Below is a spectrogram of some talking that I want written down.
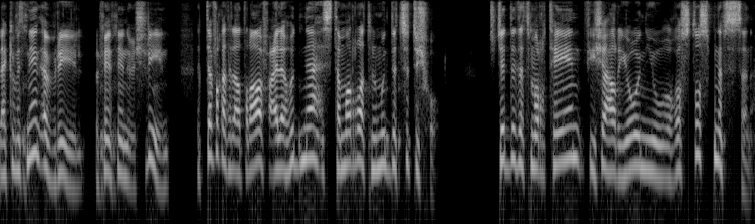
لكن في 2 أبريل 2022 اتفقت الأطراف على هدنة استمرت لمدة ست شهور. تجددت مرتين في شهر يونيو وأغسطس بنفس السنة.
